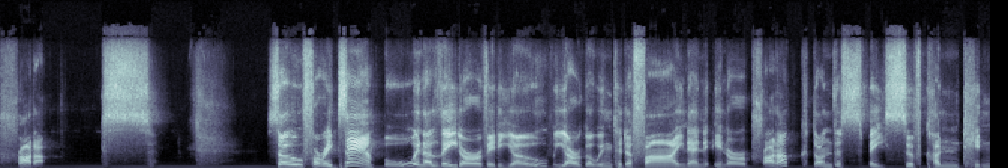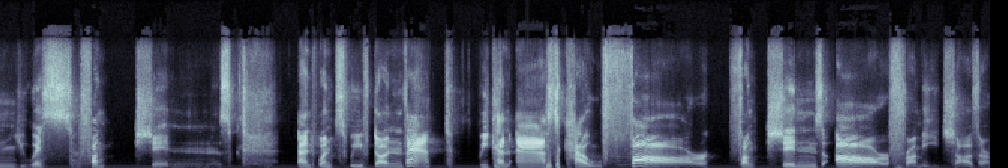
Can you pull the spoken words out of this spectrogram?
products. So for example, in a later video, we are going to define an inner product on the space of continuous functions. And once we've done that, we can ask how far functions are from each other.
